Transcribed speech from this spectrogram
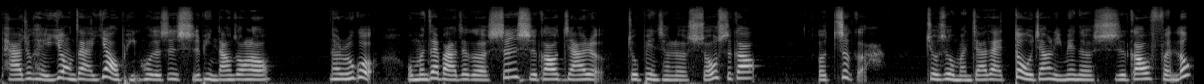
它就可以用在药品或者是食品当中喽。那如果我们再把这个生石膏加热，就变成了熟石膏，而这个啊，就是我们加在豆浆里面的石膏粉喽。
